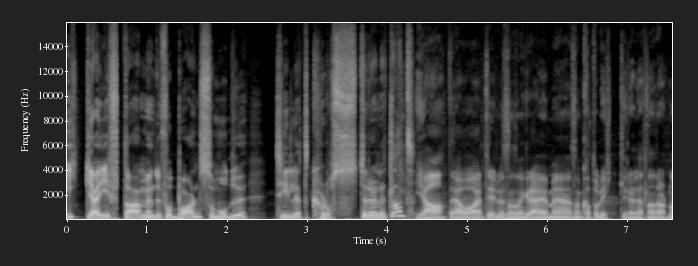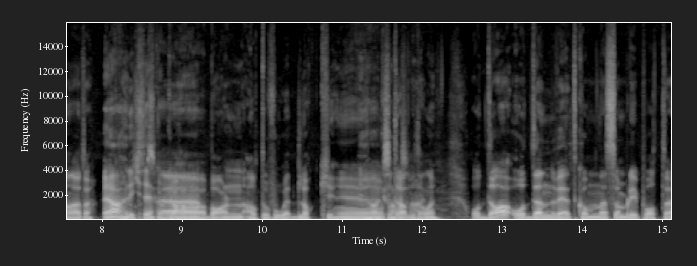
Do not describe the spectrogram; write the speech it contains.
ikke er gifta, men du får barn, så må du til et kloster eller et eller annet. Ja, det var tydeligvis en sånn greie med sånn katolikker eller et eller annet rart nå, vet du. Ja, riktig. Skal ikke ha barn out of wedlock i, Ja, på 30-tallet. Og da, og den vedkommende som blir på måte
